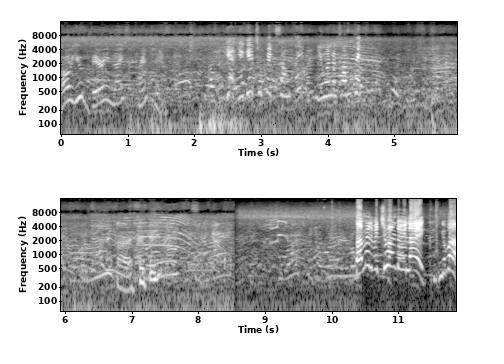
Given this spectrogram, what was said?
Oh, you very nice printing. Yeah, you get to pick something. You want to come pick? தமிழ் which one do you like இங்க வா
